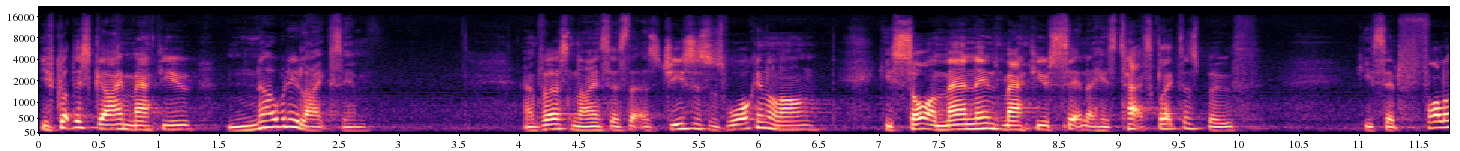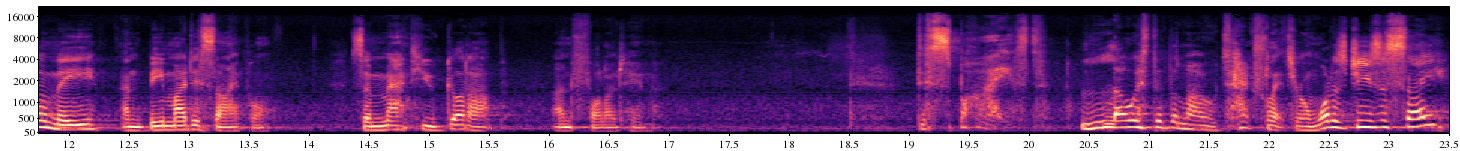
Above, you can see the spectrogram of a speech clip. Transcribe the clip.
You've got this guy, Matthew, nobody likes him. And verse 9 says that as Jesus was walking along, he saw a man named Matthew sitting at his tax collector's booth. He said, Follow me and be my disciple. So Matthew got up and followed him. Despised, lowest of the low, tax collector. And what does Jesus say?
